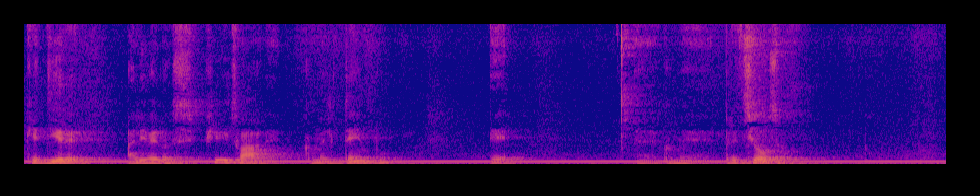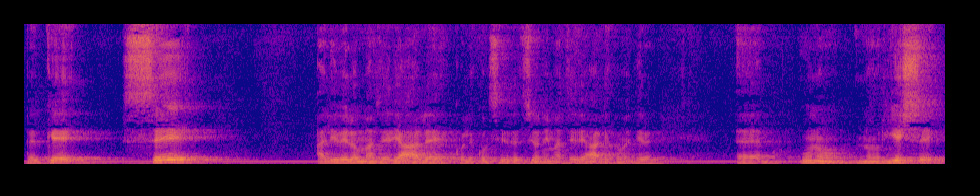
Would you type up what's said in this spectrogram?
che dire a livello spirituale come il tempo prezioso, perché se a livello materiale, con le considerazioni materiali, come dire, eh, uno non riesce a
